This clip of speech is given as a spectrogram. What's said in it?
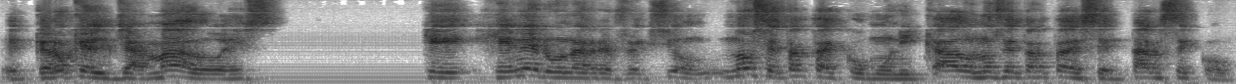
eh, creo que el llamado es que genere una reflexión. No se trata de comunicado, no se trata de sentarse con,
